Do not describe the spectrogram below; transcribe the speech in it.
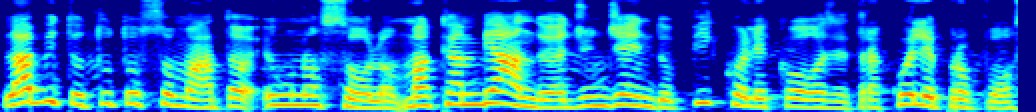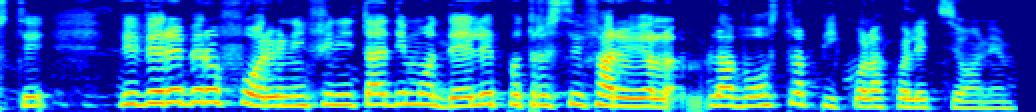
L'abito tutto sommato è uno solo, ma cambiando e aggiungendo piccole cose tra quelle proposte, vi verrebbero fuori un'infinità di modelli e potreste fare la vostra piccola collezione.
